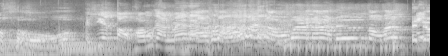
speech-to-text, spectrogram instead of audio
โอ้โหไอ้เหี้ยตอบพร้อมกันไหมนะตอบมาตอบมานะหนึ่งสองสามไอ้โด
